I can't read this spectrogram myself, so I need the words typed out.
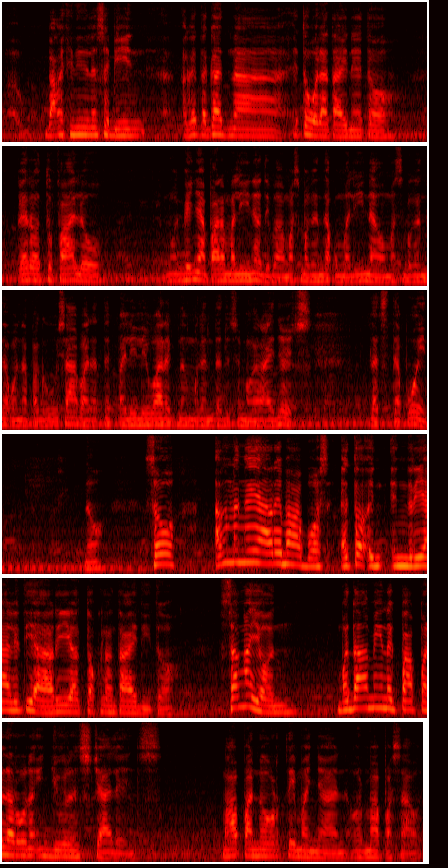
Uh, bakit hindi nila sabihin agad-agad na ito wala tayo na ito pero to follow mga ganyan para malinaw, 'di ba? Mas maganda kung malinaw, mas maganda kung napag-uusapan at paliliwanag ng maganda doon sa mga riders. That's the point. No? So, ang nangyayari mga boss, ito in, in reality ah, real talk lang tayo dito. Sa ngayon, madaming nagpapalaro ng endurance challenge. Mapa Norte man yan or Mapa South.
